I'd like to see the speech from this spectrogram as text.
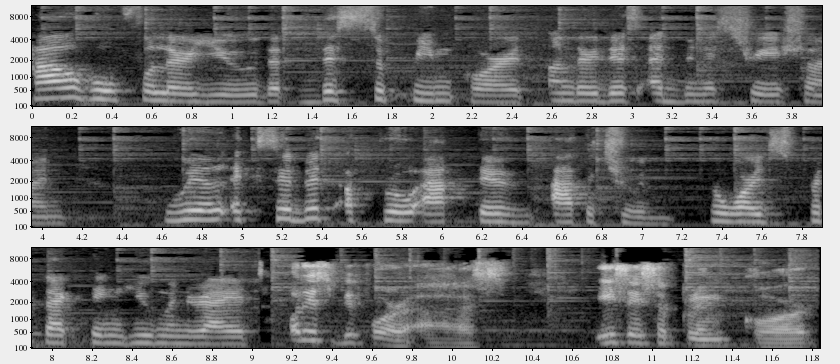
How hopeful are you that this Supreme Court, under this administration, will exhibit a proactive attitude towards protecting human rights. What is before us is a Supreme Court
